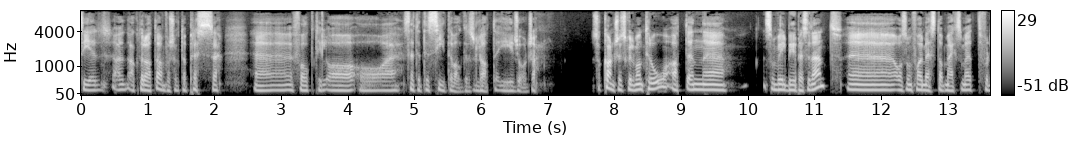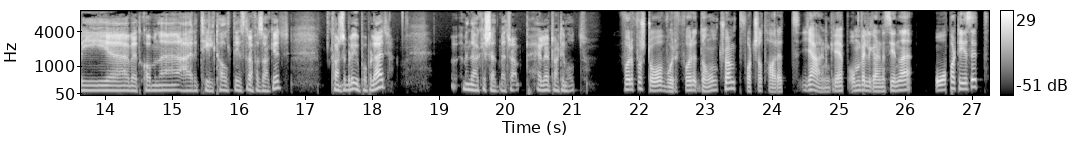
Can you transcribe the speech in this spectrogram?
sier aktoratet, han forsøkte å presse eh, folk til å, å, sette til side valgresultatet i Georgia. Så kanskje skulle man tro at en eh, som vil bli president, eh, og som får mest oppmerksomhet fordi eh, vedkommende er tiltalt i straffesaker, kanskje ble upopulær. Men det har ikke skjedd med Trump, heller tvert imot. For å forstå hvorfor Donald Trump fortsatt har et jerngrep om velgerne sine og partiet sitt,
